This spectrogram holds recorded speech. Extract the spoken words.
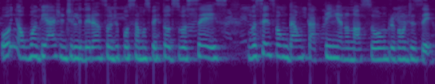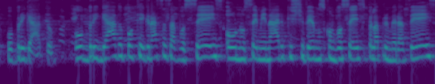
ou em alguma viagem de liderança onde possamos ver todos vocês, vocês vão dar um tapinha no nosso ombro e vão dizer obrigado. Obrigado porque graças a vocês ou no seminário que estivemos com vocês pela primeira vez,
